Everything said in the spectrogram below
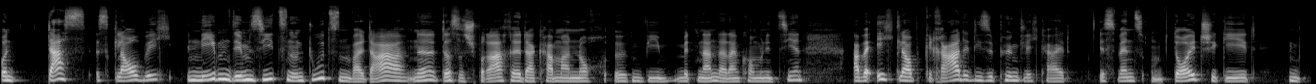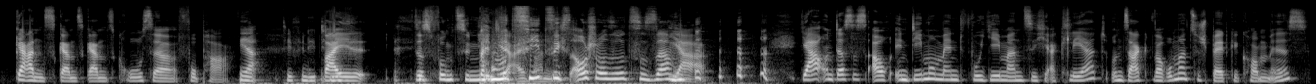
Und das ist, glaube ich, neben dem Siezen und Duzen, weil da, ne, das ist Sprache, da kann man noch irgendwie miteinander dann kommunizieren. Aber ich glaube, gerade diese Pünktlichkeit ist, wenn es um Deutsche geht, ein ganz, ganz, ganz großer Fauxpas. Ja, definitiv. Weil Das funktioniert Bei mir ja zieht nicht. sich's auch schon so zusammen. Ja. Ja, und das ist auch in dem Moment, wo jemand sich erklärt und sagt, warum er zu spät gekommen ist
